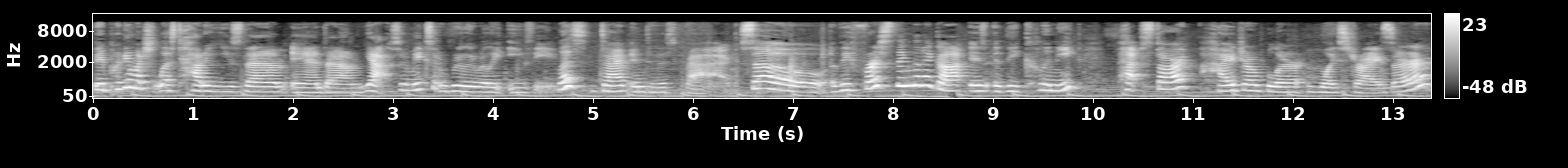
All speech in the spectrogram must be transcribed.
They pretty much list how to use them and um, yeah, so it makes it really, really easy. Let's dive into this bag. So the first thing that I got is the Clinique Pep Start Hydro Blur Moisturizer.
